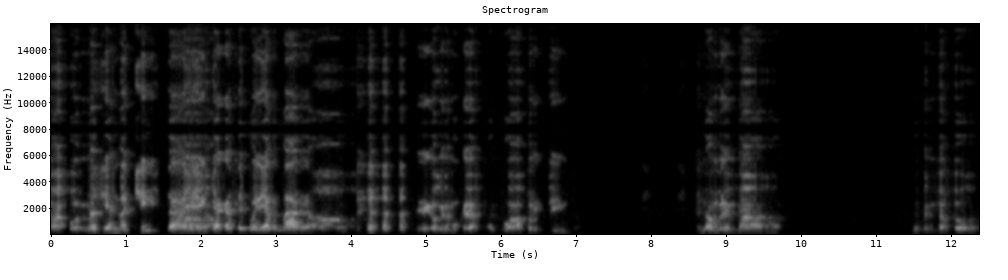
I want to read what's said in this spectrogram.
más por... No seas machista, ¿eh? Que acá se puede armar. No, digo que la mujer actúa más por instinto. El hombre es más de pensar todo.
